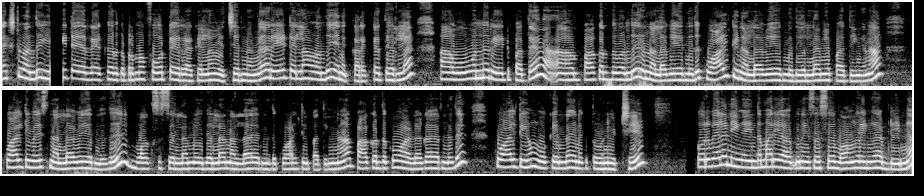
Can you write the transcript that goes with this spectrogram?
நெக்ஸ்ட் வந்து த்ரீ டயர் ரேக்கு அதுக்கப்புறமா ஃபோர் டயர் ரேக் எல்லாம் வச்சுருந்தாங்க. ரேட் எல்லாம் வந்து எனக்கு கரெக்டாக தெரில ஒவ்வொன்றும் ரேட் பார்த்தேன். பார்க்குறது வந்து நல்லாவே இருந்தது. குவாலிட்டி நல்லாவே இருந்தது. எல்லாமே பார்த்தீங்கன்னா குவாலிட்டி வைஸ் நல்லாவே இருந்தது. பாக்ஸஸ் எல்லாமே இதெல்லாம் நல்லா இருந்தது. குவாலிட்டி பார்த்தீங்கன்னா பார்க்கறதுக்கும் அழகாக இருந்தது. குவாலிட்டியும் ஓகேன்னு தான் எனக்கு தோணிடுச்சு. ஒருவேளை நீங்கள் இந்த மாதிரி ஆர்கனைசர்ஸை வாங்குறீங்க அப்படின்னா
